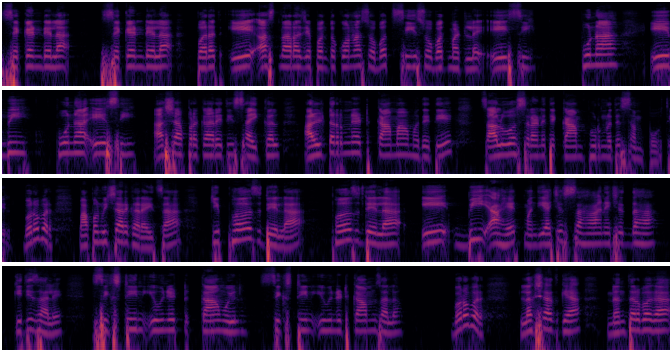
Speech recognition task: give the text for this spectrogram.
सेकंड डेला सेकंड डेला परत ए असणारा जे पण तो कोणासोबत? सी सोबत म्हटलंय ए सी पुन्हा ए बी पुन्हा ए सी अशा प्रकारे ती सायकल अल्टरनेट कामामध्ये ते चालू असल्याने ते काम पूर्ण ते संपवतील. बरोबर? मग आपण विचार करायचा की फर्स्ट डेला फर्स्ट डेला ए बी आहेत. म्हणजे याचे सहा आणि याचे दहा. किती झाले? सिक्स्टीन युनिट काम होईल. सिक्स्टीन युनिट काम झालं. बरोबर? लक्षात घ्या. नंतर बघा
